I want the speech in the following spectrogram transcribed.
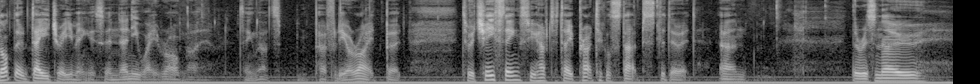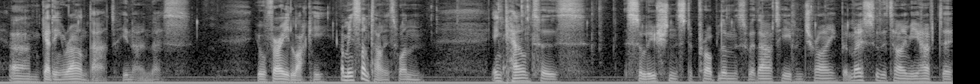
Not that daydreaming is in any way wrong. I think that's perfectly alright, but to achieve things, you have to take practical steps to do it, and there is no um, getting around that, you know, unless you're very lucky. I mean, sometimes one encounters solutions to problems without even trying, but most of the time you have to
